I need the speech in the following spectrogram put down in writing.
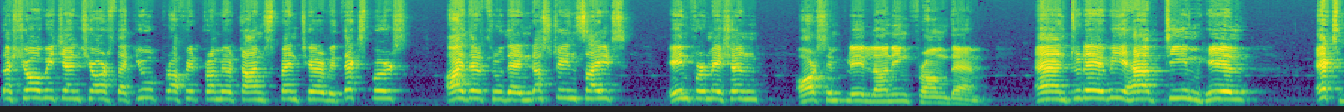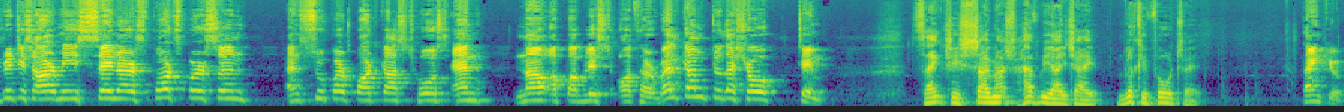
the show which ensures that you profit from your time spent here with experts, either through their industry insights, information, or simply learning from them. And today we have Tim Heale, ex British Army sailor, sportsperson, and super podcast host, and now a published author. Welcome to the show, Tim. Thank you so much for having me, AJ. I'm looking forward to it. Thank you.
